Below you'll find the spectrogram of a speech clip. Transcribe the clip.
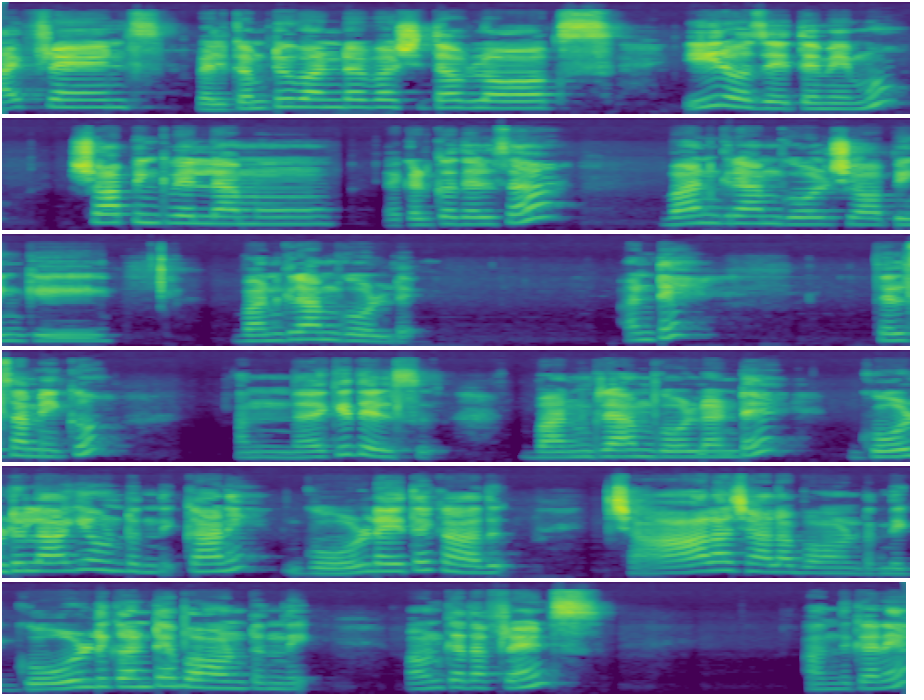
Hi friends welcome to wonder Varshitha vlogs ఈరోజైతే మేము షాపింగ్కి వెళ్ళాము. ఎక్కడికో తెలుసా? వన్ గ్రామ్ గోల్డ్ షాపింగ్కి వన్ గ్రామ్ గోల్డ్ అంటే తెలుసా మీకు? అందరికీ తెలుసు. వన్ గ్రామ్ గోల్డ్ అంటే గోల్డ్ లాగే ఉంటుంది. కానీ గోల్డ్ అయితే కాదు. చాలా చాలా బాగుంటుంది. గోల్డ్ కంటే బాగుంటుంది. అవును కదా ఫ్రెండ్స్ అందుకనే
